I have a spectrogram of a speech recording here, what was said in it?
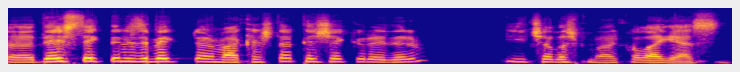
Ee, desteklerinizi bekliyorum arkadaşlar. Teşekkür ederim. İyi çalışmalar. Kolay gelsin.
